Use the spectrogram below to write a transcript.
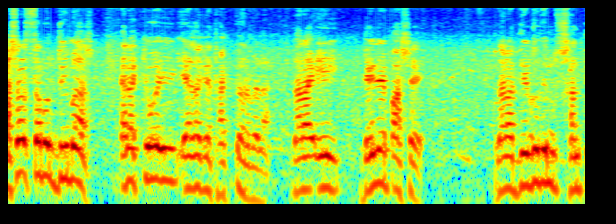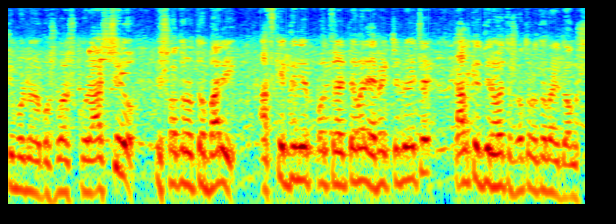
আষাঢ় শ্রাবণ দুই মাস, এরা কেউ এই এলাকায় থাকতে পারবে না। যারা এই ড্রেনের পাশে যারা দীর্ঘদিন শান্তিপূর্ণভাবে বসবাস করে আসছিল, এই সতেরোত বাড়ি আজকের দিনে পঞ্চাশটা বাড়ি এফেক্টেড হয়েছে কালকের দিনে হয়তো সতেরোত বাড়ি ধ্বংস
